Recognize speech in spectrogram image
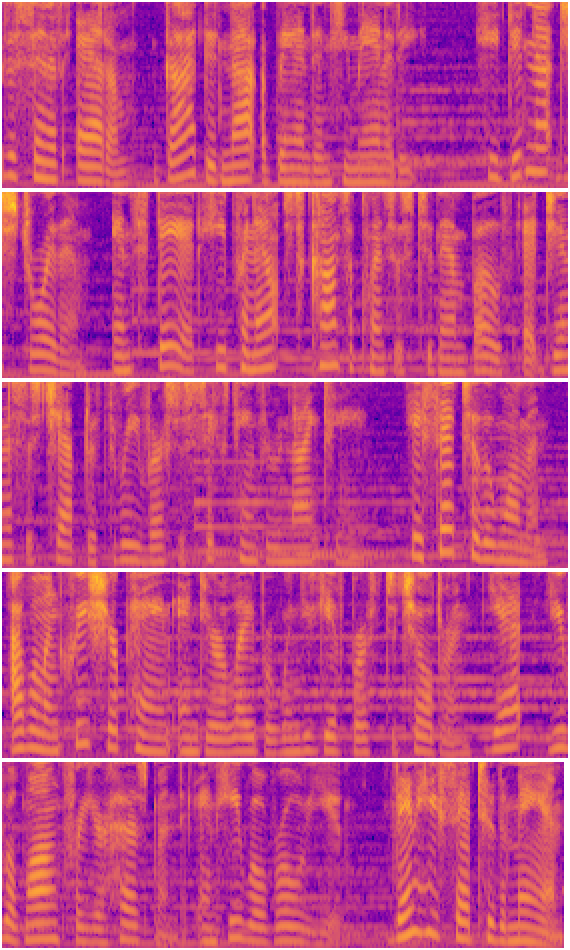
the sin of Adam, God did not abandon humanity. He did not destroy them. Instead, he pronounced consequences to them both at Genesis chapter 3 verses 16 through 19. He said to the woman, I will increase your pain and your labor when you give birth to children, yet you will long for your husband, and he will rule you. Then he said to the man,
